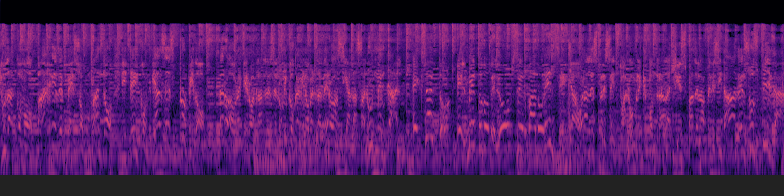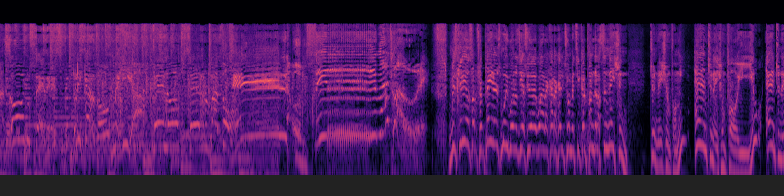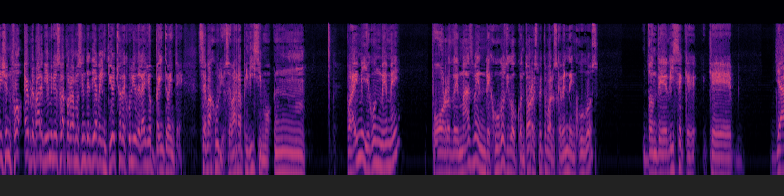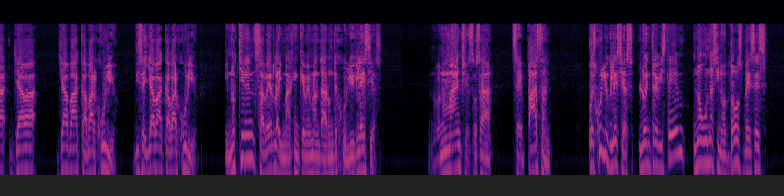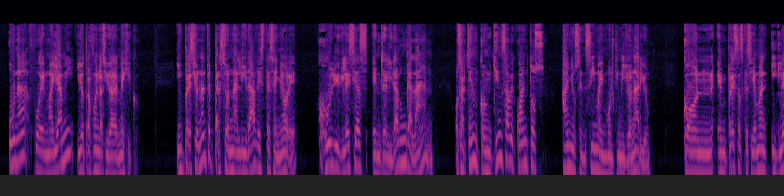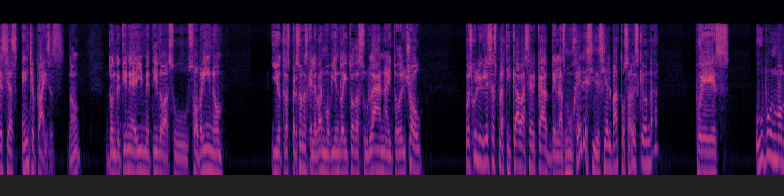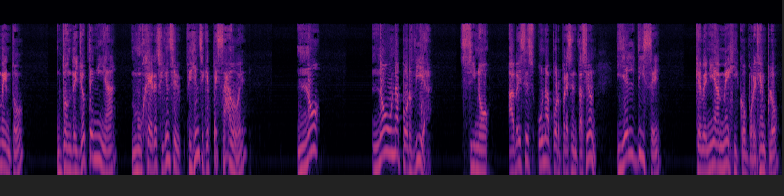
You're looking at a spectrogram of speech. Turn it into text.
Autoayuda como baje de peso fumando y ten confianza estúpido. Pero ahora quiero hablarles del único camino verdadero hacia la salud mental. Exacto, el método del observadorense. Y ahora les presento al hombre que pondrá la chispa de la felicidad en sus vidas. Con ustedes, Ricardo Mejía, el observador. El observador. Mis queridos observators, muy buenos días, ciudad de Guadalajara, Jalisco, México, el pan de la Nation. To Nation for me, and to Nation for you, and to Nation for everybody. Bienvenidos a la programación del día 28 de julio del año 2020. Se va julio, se va rapidísimo. Mm, por ahí me llegó un meme, por demás vende jugos, digo con todo respeto para los que venden jugos, donde dice que, que ya, ya, ya va a acabar julio. Dice ya va a acabar julio. Y no quieren saber la imagen que me mandaron de Julio Iglesias. No manches, o sea, se pasan. Pues Julio Iglesias, lo entrevisté no una, sino dos veces. Una fue en Miami y otra fue en la Ciudad de México. Impresionante personalidad este señor, ¿eh? Julio Iglesias, en realidad un galán. O sea, ¿quién, con quién sabe cuántos años encima y multimillonario, con empresas que se llaman Iglesias Enterprises, ¿no? Donde tiene ahí metido a su sobrino y otras personas que le van moviendo ahí toda su lana y todo el show. Pues Julio Iglesias platicaba acerca de las mujeres y decía el vato, ¿sabes qué onda? Pues hubo un momento donde yo tenía mujeres, fíjense, fíjense qué pesado, ¿eh? No, no una por día, sino a veces una por presentación. Y él dice que venía a México, por ejemplo,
